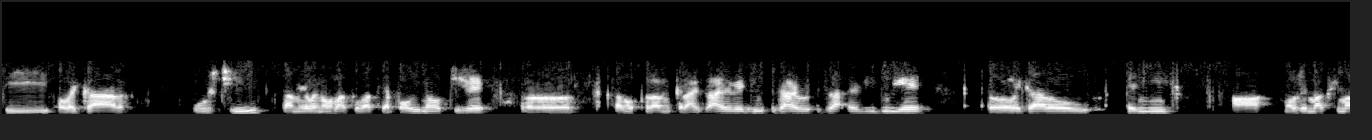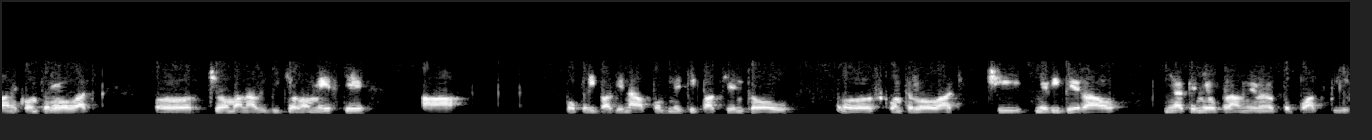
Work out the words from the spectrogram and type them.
si lekár určí, tam je len ohlasovacia povinnosť, čiže e, samozprávny kraj zaeviduje e, lekárov cenník a môže maximálne kontrolovať čo má na viditeľnom mieste a po prípade na podnety pacientov skontrolovať, či nevybieral nejaké neoprávnené poplatky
